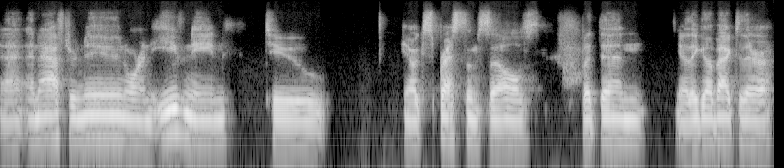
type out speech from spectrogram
a- an afternoon or an evening to you know express themselves but then you know they go back to their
